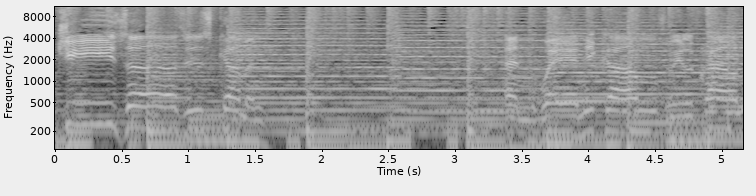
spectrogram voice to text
Jesus is coming. And when he comes, we'll crown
